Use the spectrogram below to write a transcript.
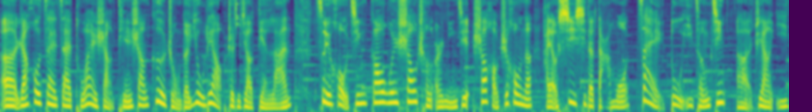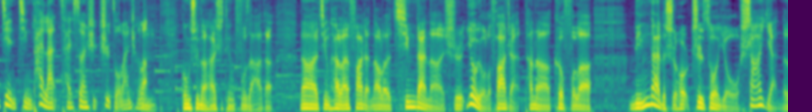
呃，然后再在图案上填上各种的釉料，这就叫点蓝。最后经高温烧成而凝结，烧好之后呢，还要细细的打磨，再镀一层金啊，这样一件景泰蓝才算是制作完成了。工序呢还是挺复杂的。那景泰蓝发展到了清代呢，是又有了发展。它呢克服了明代的时候制作有沙眼的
